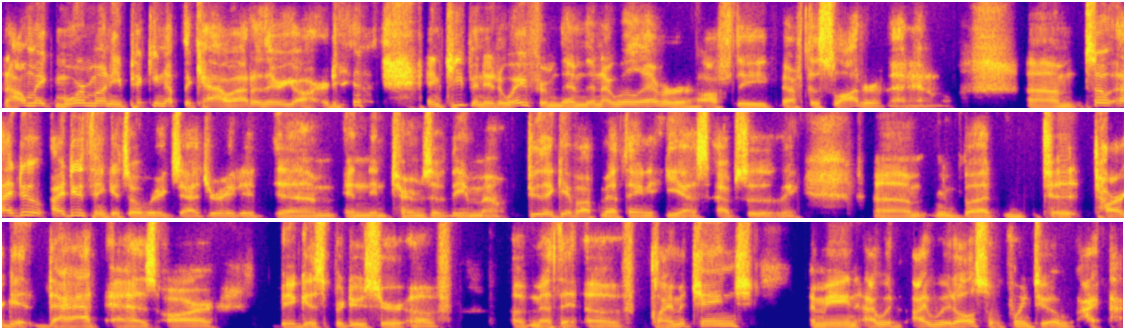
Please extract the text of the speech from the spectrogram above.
And I'll make more money picking up the cow out of their yard and keeping it away from them than I will ever off the off the slaughter of that animal. Um, so I do I do think it's over exaggerated um, in in terms of the amount. Do they give off methane? Yes, absolutely. Um, but to target that as our biggest producer of of methane of climate change, I mean, I would I would also point to I, I,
